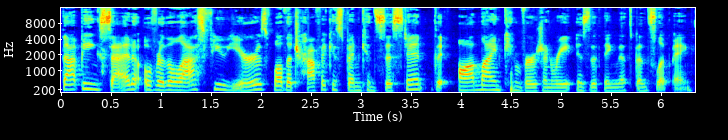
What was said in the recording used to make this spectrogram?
That being said, over the last few years, while the traffic has been consistent, the online conversion rate is the thing that's been slipping.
